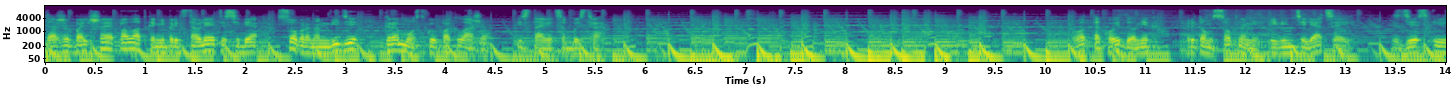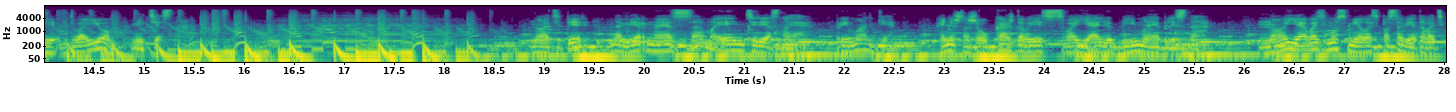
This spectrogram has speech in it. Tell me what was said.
Даже большая палатка не представляет из себя в собранном виде громоздкую поклажу и ставится быстро. Вот такой домик, притом с окнами и вентиляцией. Здесь и вдвоем не тесно. Ну а теперь, наверное, самое интересное – приманки. Конечно же, у каждого есть своя любимая блесна. Но я возьму смелость посоветовать.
